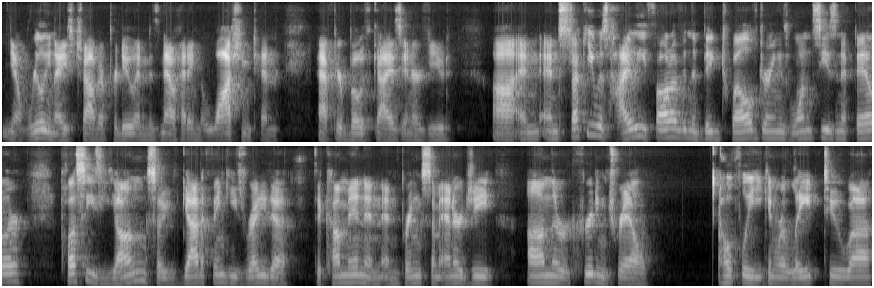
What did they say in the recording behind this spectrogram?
you know really nice job at Purdue and is now heading to Washington after both guys interviewed. Uh, and and Stuckey was highly thought of in the Big 12 during his one season at Baylor. Plus, he's young, so you've got to think he's ready to to come in and, and bring some energy on the recruiting trail. Hopefully, he can relate to uh,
